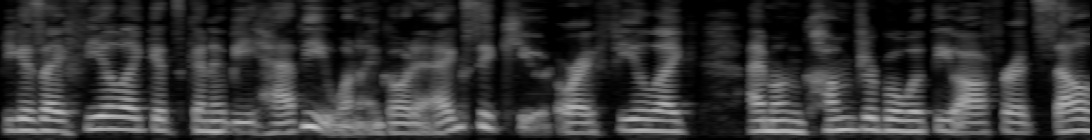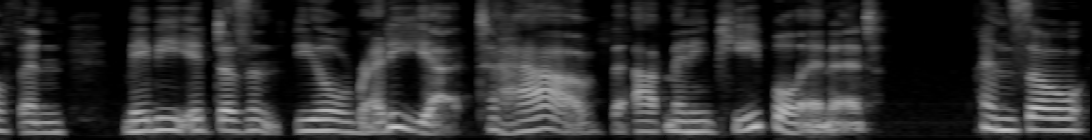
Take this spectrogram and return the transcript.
because I feel like it's going to be heavy when I go to execute, or I feel like I'm uncomfortable with the offer itself, and maybe it doesn't feel ready yet to have that many people in it. And so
